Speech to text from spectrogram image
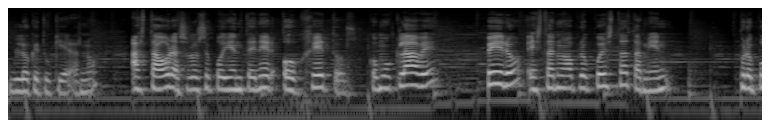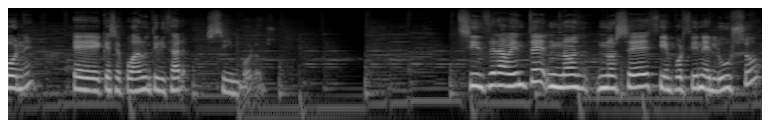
lo que tú quieras, ¿no? Hasta ahora solo se podían tener objetos como clave, pero esta nueva propuesta también propone eh, que se puedan utilizar símbolos. Sinceramente no, no sé 100% el uso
